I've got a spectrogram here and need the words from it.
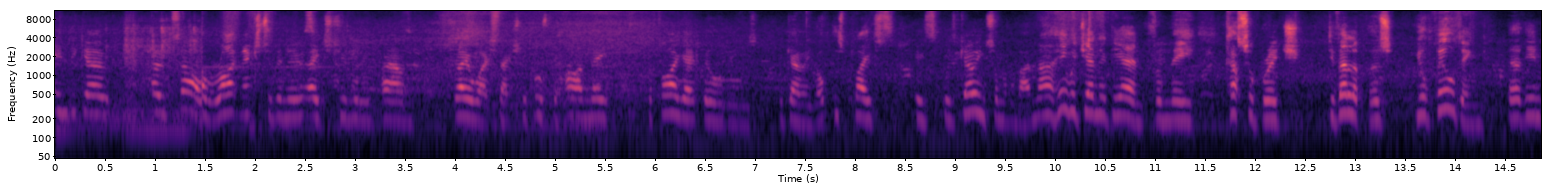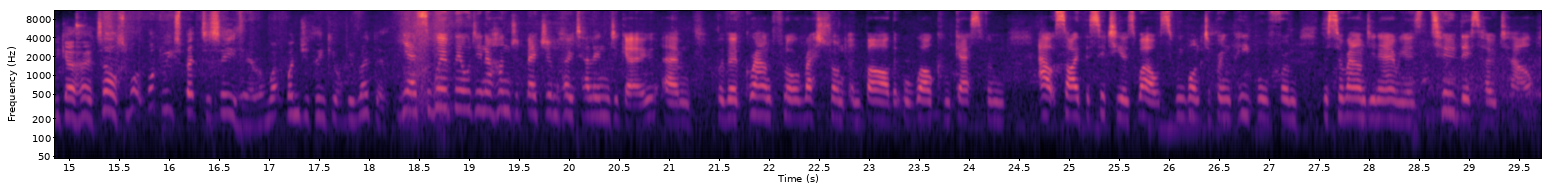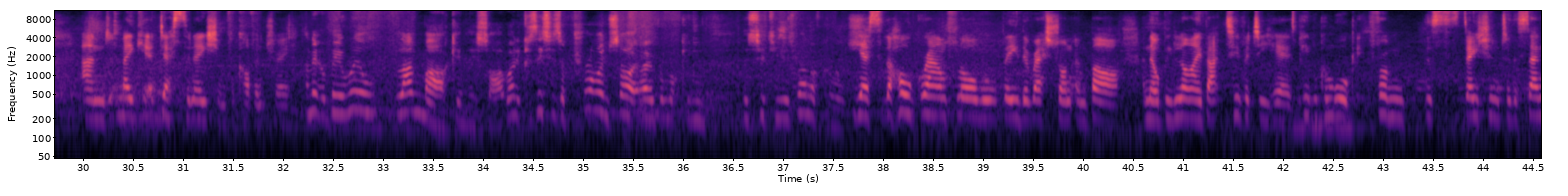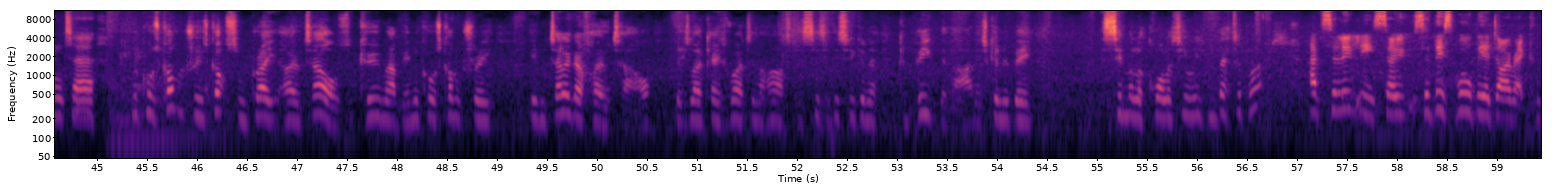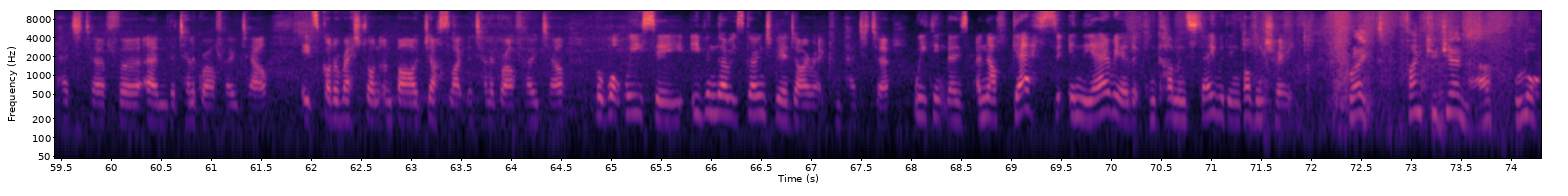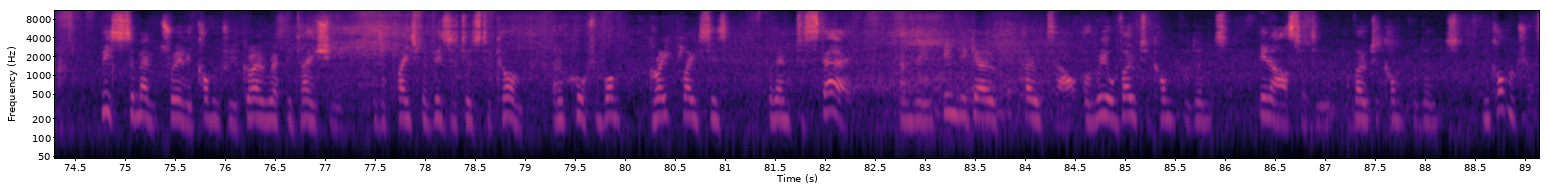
Indigo Hotel, right next to the new £82 million railway station. Of course, behind me, the Friargate buildings are going up. This place is, is going some at the moment. Now, here with Jenna Dien from the Castlebridge developers, you're building uh, the Indigo Hotel. So, what, what do we expect to see here, and what, when do you think it will be ready? Yeah, so we're building a 100 bedroom Hotel Indigo um, with a ground floor restaurant and bar that will welcome guests from outside the city as well. So we want to bring people from the surrounding areas to this hotel and make it a destination for Coventry. And it will be a real landmark in this site, won't it? Because this is a prime site overlooking the city as well, of course. Yes, the whole ground floor will be the restaurant and bar, and there'll be live activity here. People can walk from the station to the centre. And of course, Coventry's got some great hotels, Coombe Abbey, and of course, Coventry in Telegraph Hotel that's located right in the heart of the city. This is going to compete with that, and it's going to be similar quality or even better, perhaps. Absolutely. So, so this will be a direct competitor for um, the Telegraph Hotel. It's got a restaurant and bar just like the Telegraph Hotel. But what we see, even though it's going to be a direct competitor, we think there's enough guests in the area that can come and stay within Coventry. Great. Thank you, Jenna. Well, look, this cements really Coventry's growing reputation as a place for visitors to come. And of course, we want great places for them to stay. And the Indigo Hotel, a real vote of confidence in our city, a vote of confidence in Coventry.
